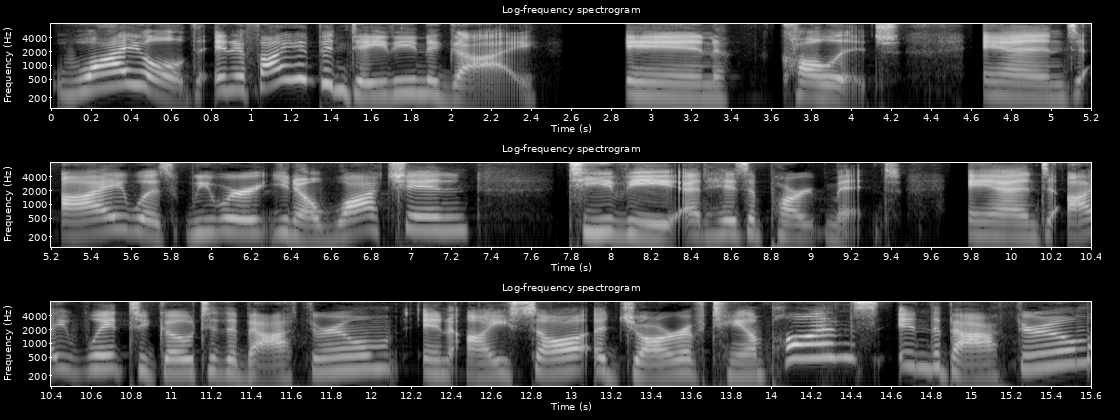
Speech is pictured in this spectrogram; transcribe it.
wild. And if I had been dating a guy in college and I was, we were, you know, watching TV at his apartment and I went to go to the bathroom and I saw a jar of tampons in the bathroom,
